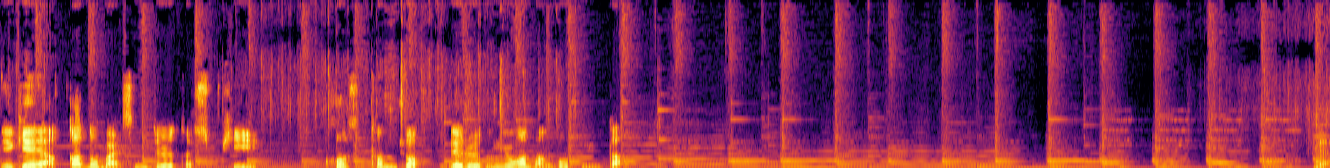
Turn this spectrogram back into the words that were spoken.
이게 아까도 말씀드렸다시피 커스텀 조합대를 응용한 방법입니다. 네,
